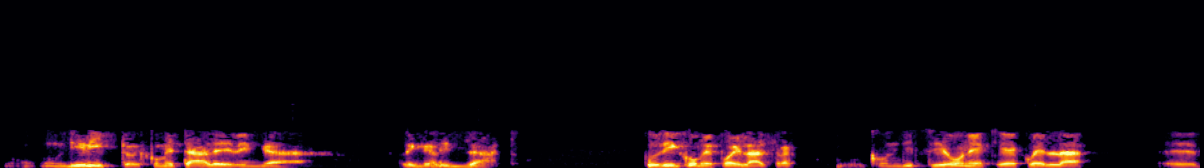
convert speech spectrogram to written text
un diritto e come tale venga legalizzato. Così come poi l'altra condizione che è quella eh,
